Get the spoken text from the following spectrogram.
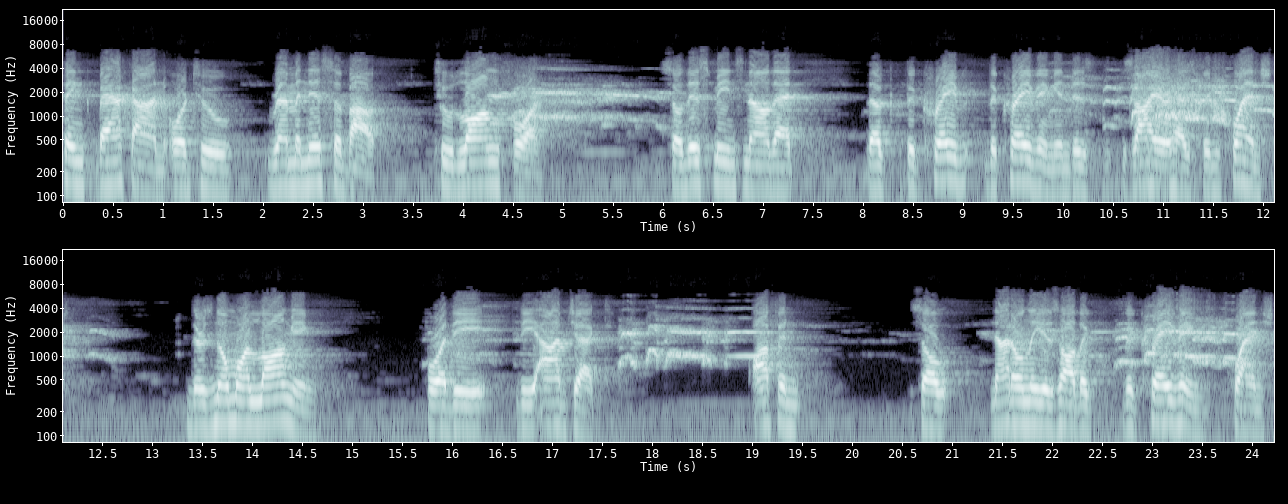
think back on or to reminisce about, to long for. So this means now that the, the, crave, the craving and desire has been quenched. There's no more longing for the, the object. Often, so not only is all the, the craving quenched,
